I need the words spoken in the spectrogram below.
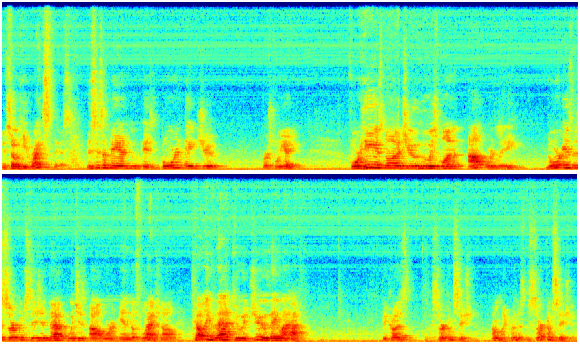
And so he writes this. This is a man who is born a Jew. Verse 28. For he is not a Jew who is one outwardly, nor is the circumcision that which is outward in the flesh. Now, telling that to a Jew, they laugh. Because circumcision, oh my goodness, the circumcision,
